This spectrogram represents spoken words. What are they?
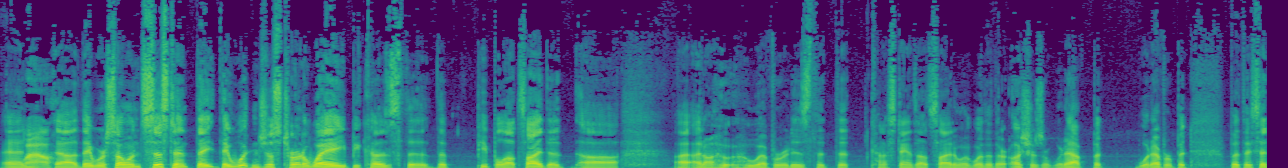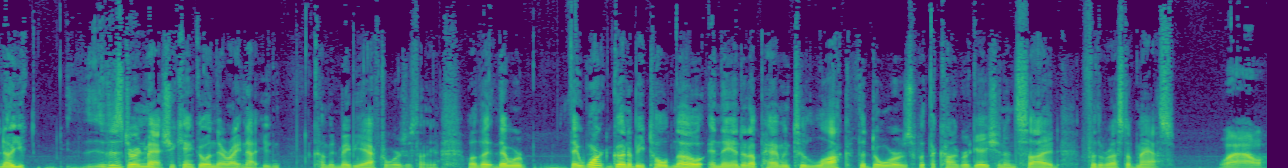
And Wow. uh, they were so insistent they, they wouldn't just turn away because the, the people outside that uh, I, don't know who, whoever it is that, that kind of stands outside whether they're ushers or whatever, but whatever. But but they said no, you it is during mass. You can't go in there right now. You can come in maybe afterwards or something. Well, they, they were they weren't going to be told no, and they ended up having to lock the doors with the congregation inside for the rest of mass. Wow.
